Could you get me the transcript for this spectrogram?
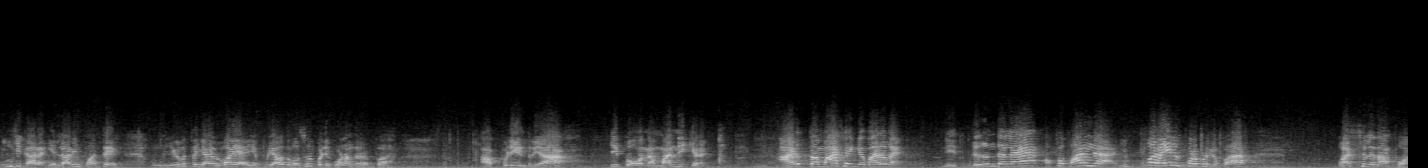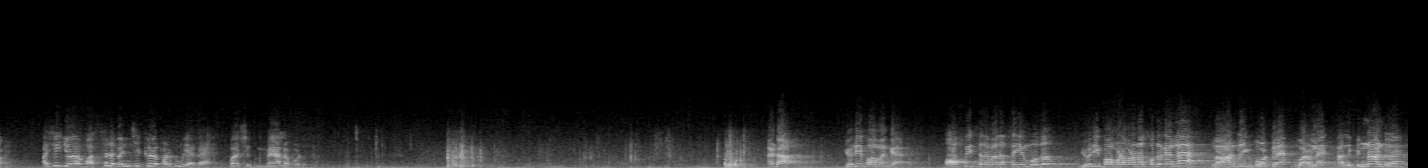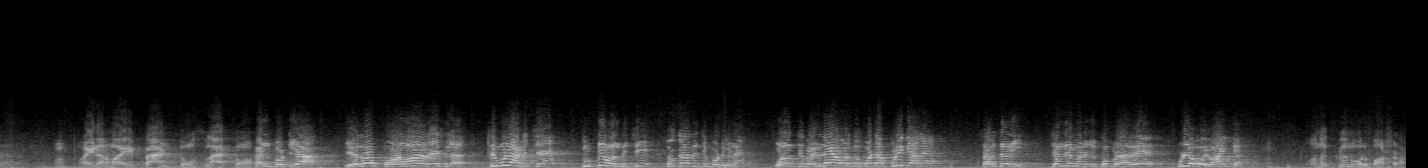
இஞ்சிக்காரன் எல்லாரையும் பார்த்து உங்க இருபத்தையாயிரம் ரூபாய எப்படியாவது வசூல் பண்ணி கொண்டாந்துறப்பா அப்படின்றியா? இப்போ உன்னை மன்னிக்கிறேன். அடுத்த மாசம் இங்க வருவேன். நீ திருந்தல? அப்ப பாருங்க இப்ப ரயிலுக்கு புறப்படுங்கப்பா. பஸ்ல தான் போறேன். ஐயோ பஸ்ல பெஞ்சு கீழே படுக்க முடியாத. பஸ்ஸுக்கு மேல படுத்து. ஏடா யூனிஃபார்ம் எங்க? ஆபீஸ்ல வேலை செய்யும் போது யூனிஃபார்மோட வரணும் சொல்றேன்ல லாண்ட்ரிக்கு போட்டேன் வரல. அதுக்கு என்னன்ற? மைனர் மாதிரி பேண்ட்டும் ஸ்லாக்ஸும் கண் போட்டியா? ஏதோ போன வாரம் ரேஸ்ல ட்ரிபிள் அடிச்சேன் துட்டு வந்துச்சு சுக்காந்திச்சு போட்டுக்கினேன். உனக்கு வெள்ளையா ஒருத்தன் போட்டா பிடிக்காத? சரி சரி ஜெனரல் மேனேஜர் கூப்பிடுறாரு. உள்ள போய் வாங்கிக்க. உனக்குன்னு ஒரு பாஷடா.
